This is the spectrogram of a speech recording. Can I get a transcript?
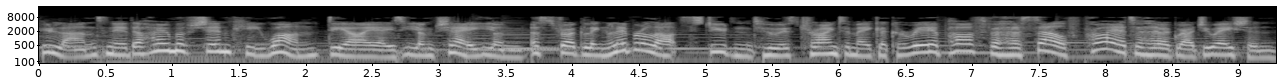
who lands near the home of Shin Ki-won, DIA's Jung Chae-yeon, a struggling liberal arts student who is trying to make a career path for herself prior to her graduation.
